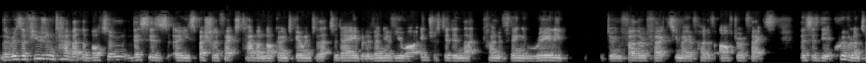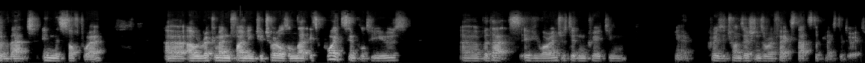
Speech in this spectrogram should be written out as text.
There is a Fusion tab at the bottom. This is a special effects tab. I'm not going to go into that today, but if any of you are interested in that kind of thing and really doing further effects, you may have heard of After Effects. This is the equivalent of that in this software. Uh, I would recommend finding tutorials on that. It's quite simple to use, uh, but that's if you are interested in creating, you know, crazy transitions or effects, that's the place to do it.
